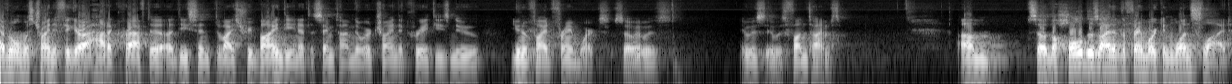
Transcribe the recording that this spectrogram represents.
everyone was trying to figure out how to craft a, a decent device tree binding at the same time they were trying to create these new unified frameworks. So it was, it was, it was fun times. Um, so the whole design of the framework in one slide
